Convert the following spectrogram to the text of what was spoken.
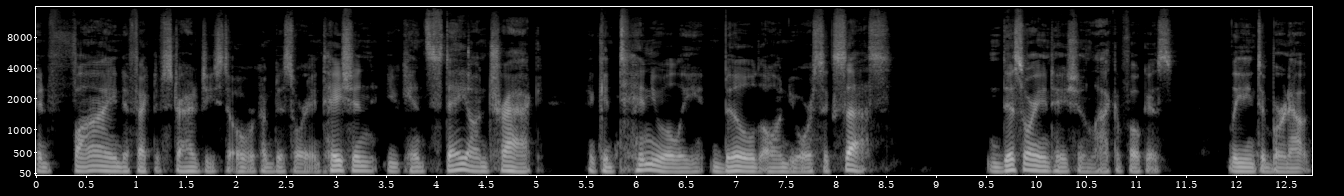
and find effective strategies to overcome disorientation, you can stay on track and continually build on your success. Disorientation and lack of focus leading to burnout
